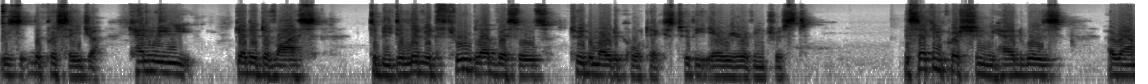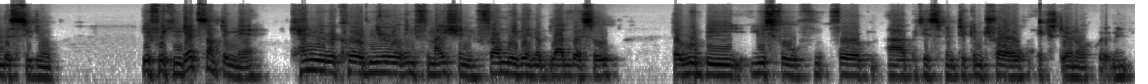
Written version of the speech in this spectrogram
was the procedure. Can we get a device to be delivered through blood vessels to the motor cortex, to the area of interest? The second question we had was around the signal. If we can get something there, can we record neural information from within a blood vessel that would be useful for a participant to control external equipment?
